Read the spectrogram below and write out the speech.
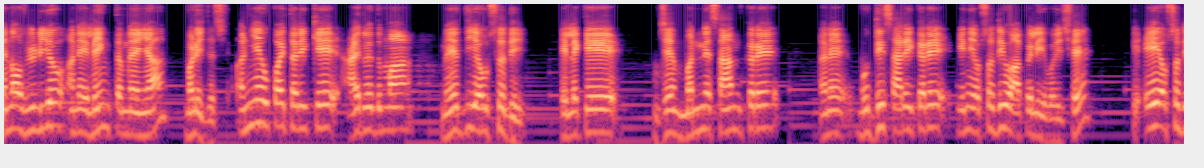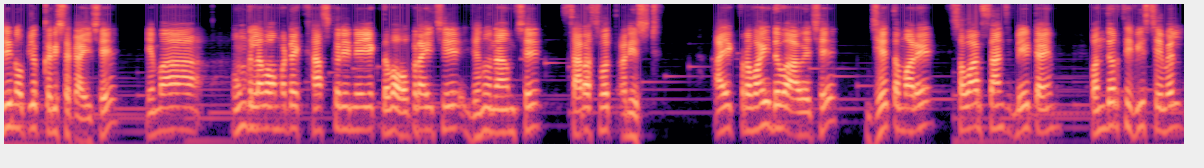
એનો વીડિયો અને લિંક તમને અહીંયા મળી જશે. અન્ય ઉપાય તરીકે આયુર્વેદમાં મેદી ઔષધિ, એટલે કે જે મનને શાંત કરે અને બુદ્ધિ સારી કરે, એની ઔષધિઓ આપેલી હોય છે એ ઔષધિનો ઉપયોગ કરી શકાય છે. એમાં ઊંઘ લાવવા માટે ખાસ કરીને એક દવા વપરાય છે, જેનું નામ છે સારસ્વત અરિષ્ટ. આ એક પ્રવાહી દવા આવે છે, જે તમારે સવાર સાંજ બે ટાઈમ પંદરથી વીસ એમએલ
